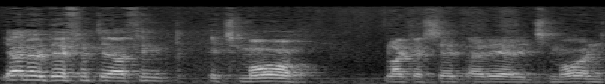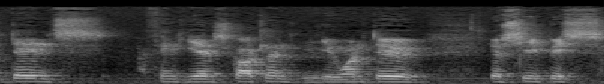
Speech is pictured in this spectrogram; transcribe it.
Yeah, no, definitely. I think it's more, like I said earlier, it's more intense. I think here in Scotland, mm. you want to, your sheep is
